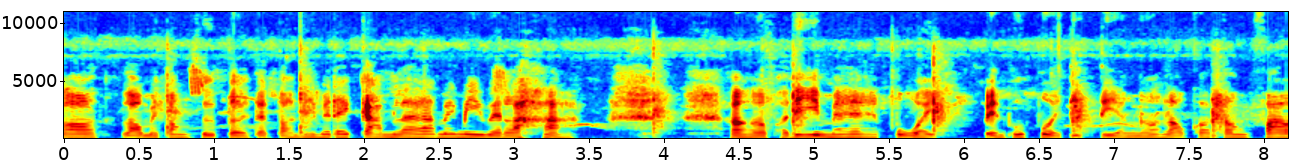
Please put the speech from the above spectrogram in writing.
ก็เราไม่ต้องซื้อเตยแต่ตอนนี้ไม่ได้กำแล้วไม่มีเวลา เออพอดีแม่ป่วยเป็นผู้ป่วยติดเตียงเนาะเราก็ต้องเฝ้า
